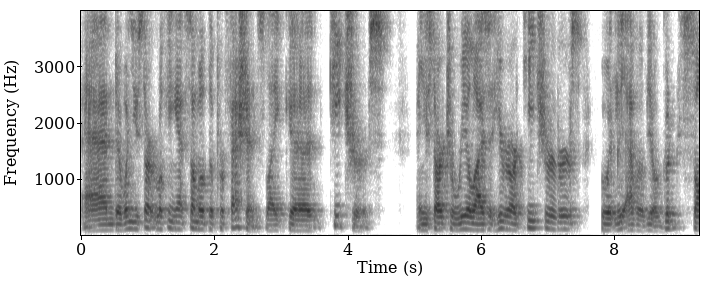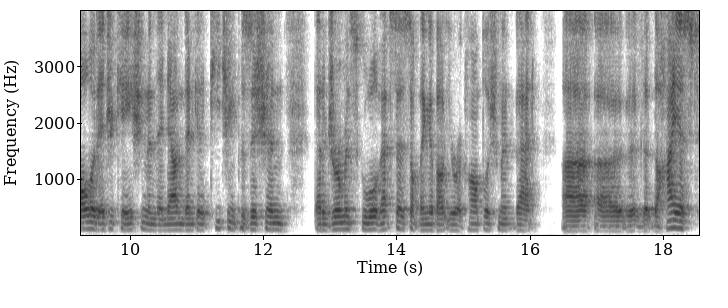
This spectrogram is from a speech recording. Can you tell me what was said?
And uh, when you start looking at some of the professions like uh, teachers, and you start to realize that here are teachers who at least have a you know good solid education, and they now and then get a teaching position at a German school, that says something about your accomplishment. That uh, uh, the, the highest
